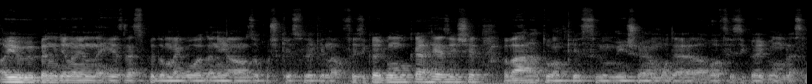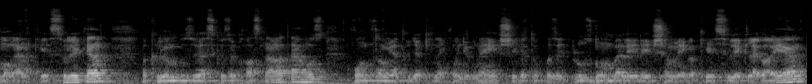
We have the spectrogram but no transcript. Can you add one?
A jövőben ugye nagyon nehéz lesz például megoldani az okos készülékén a fizikai gombok elhelyezését. Várhatóan készülünk mi is olyan modellel, ahol fizikai gomb lesz magán a készüléken a különböző eszközök használatához, pont amiatt, hogy akinek mondjuk nehézséget okoz egy plusz gomb elérése még a készülék legalján,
